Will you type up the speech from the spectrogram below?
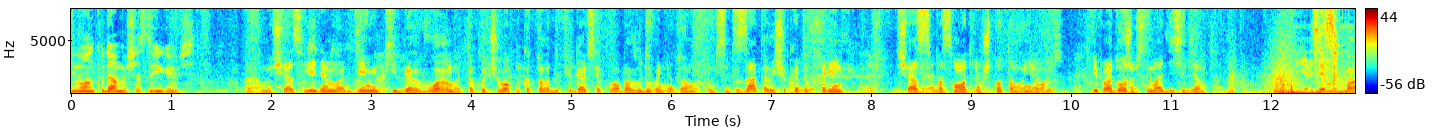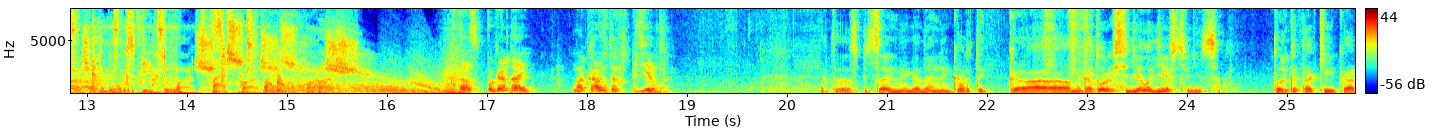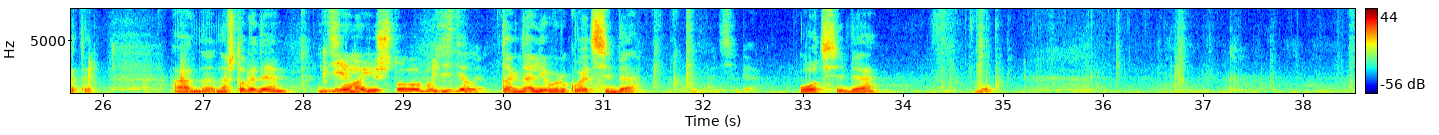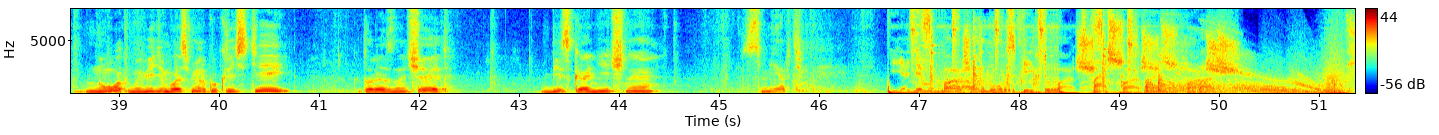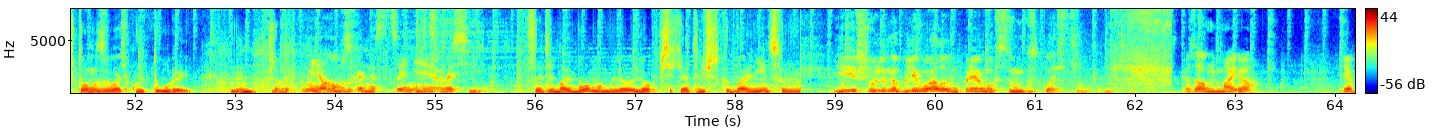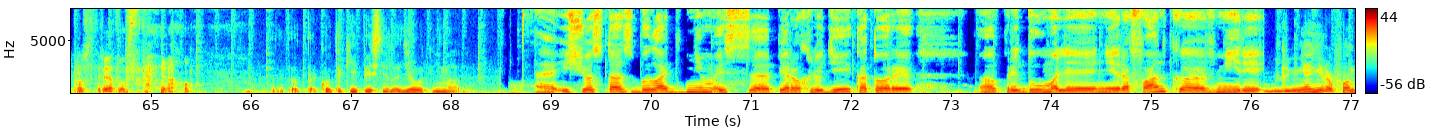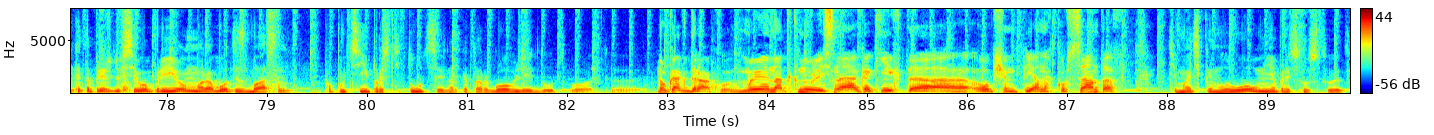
Димон, куда мы сейчас двигаемся? А, Мы сейчас едем к Деме Киберворм. Это такой чувак, у которого дофига всякого оборудования дома. Там синтезатор, еще какая-то хрень. Сейчас посмотрим, что там у него. И продолжим снимать диссидента. Я Баш, это был Speak to. Баш. Баш. Баш. Стас, погадай. На картах где мы? Это специальные гадальные карты, ка- на которых сидела девственница. Только такие карты. А, на на что гадаем? Где мы и что мы здесь делаем? Тогда левой рукой от себя. От себя. От себя. Ну вот, мы видим восьмерку крестей, которая означает бесконечная смерть. Я Дима Баш, это был Speak to Bash. Баш. Баш. Баш. Что называть культурой? Что бы ты поменял на музыкальной сцене России? С этим альбомом лег в психиатрическую больницу. И Шулин обливал ему прямо в сумку с пластинками. Сказал не мое. Я просто рядом стоял. Это, такой, такие песни доделать не надо. Э, Еще Стас был одним из э, первых людей, которые э, придумали нейрофанк в мире. Для меня нейрофанк это прежде всего прием работы с басом. По пути проституции, наркоторговли идут. Вот. э. Ну как драку. Мы наткнулись на каких-то, в общем, пьяных курсантов. Тематика НЛО у меня присутствует.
